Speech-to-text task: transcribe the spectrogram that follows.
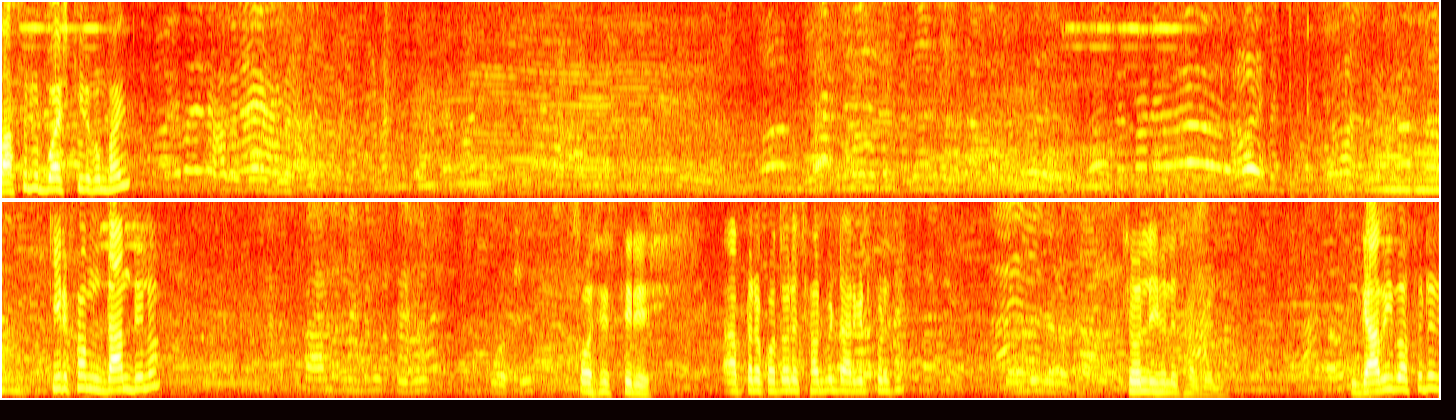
বাছুরের বয়স কীরকম ভাই? কীরকম দাম দিল? পঁচিশ, তিরিশ। আপনারা কত হলে ছাড়বেন টার্গেট করেছেন? চল্লিশ হলে ছাড়বেন। গাবি বছরের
